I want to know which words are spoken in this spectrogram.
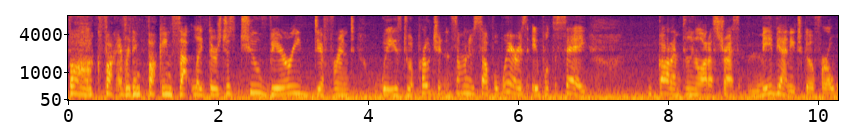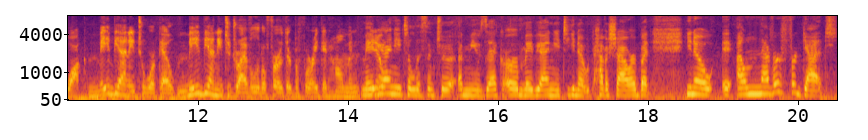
fuck fuck everything fucking sucks like there's just two very different ways to approach it. And someone who's self-aware is able to say god i'm feeling a lot of stress maybe i need to go for a walk maybe i need to work out maybe i need to drive a little further before i get home and maybe you know, I need to listen to a music or maybe I need to, you know, have a shower. But, you know, it, I'll never forget,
